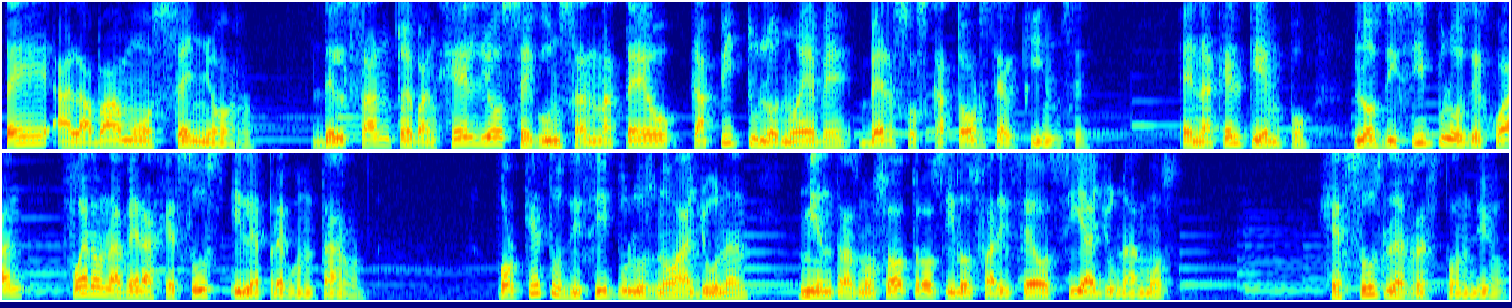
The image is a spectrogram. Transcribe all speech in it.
te alabamos Señor del Santo Evangelio según San Mateo capítulo 9 versos 14 al 15. En aquel tiempo los discípulos de Juan fueron a ver a Jesús y le preguntaron, ¿por qué tus discípulos no ayunan mientras nosotros y los fariseos sí ayunamos? Jesús les respondió,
